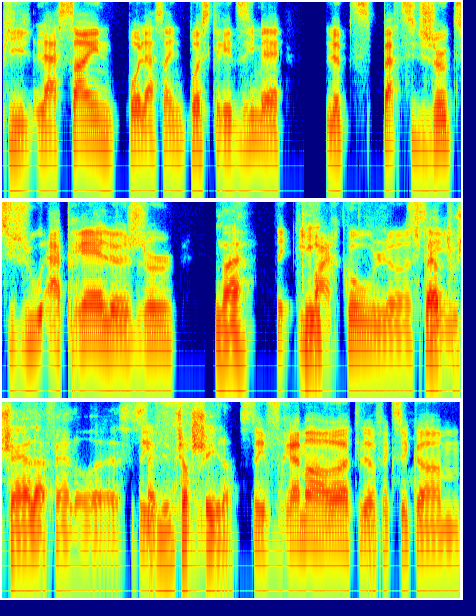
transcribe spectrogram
puis la scène, pas la scène post-crédit, mais le petit parti de jeu que tu joues après le jeu. C'est hyper cool. Super touchant à la fin. Là. Euh, ça venu me chercher. C'est vraiment hot. Là. Fait que c'est comme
